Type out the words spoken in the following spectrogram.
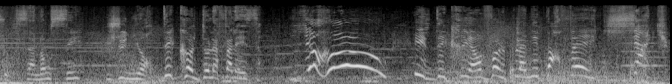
Sur sa lancée, Junior décolle de la falaise. Youhou Il décrit un vol plané parfait. Tchac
